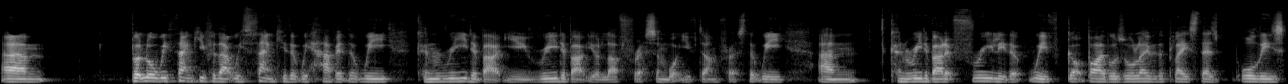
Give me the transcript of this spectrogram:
Um, but Lord, we thank you for that. We thank you that we have it, that we can read about you, read about your love for us and what you've done for us, that we um, can read about it freely, that we've got Bibles all over the place. There's all these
